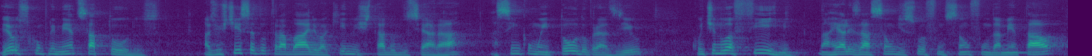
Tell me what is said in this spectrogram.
Meus cumprimentos a todos. A Justiça do Trabalho aqui no estado do Ceará, assim como em todo o Brasil, continua firme na realização de sua função fundamental,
